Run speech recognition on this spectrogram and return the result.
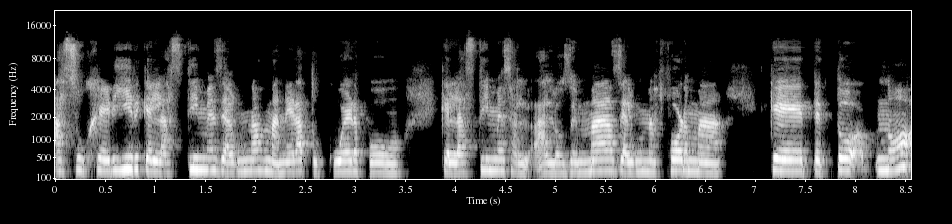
a sugerir que lastimes de alguna manera tu cuerpo, que lastimes a, los demás de alguna forma, que te, to ¿no?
